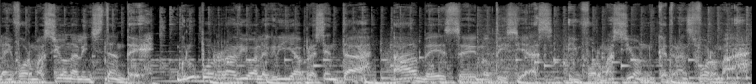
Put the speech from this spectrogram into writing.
La información al instante. Grupo Radio Alegría presenta ABC Noticias. Información que transforma.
